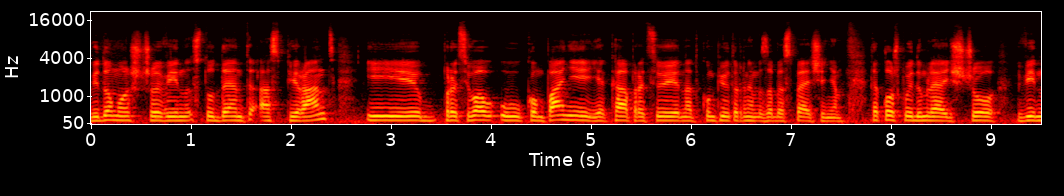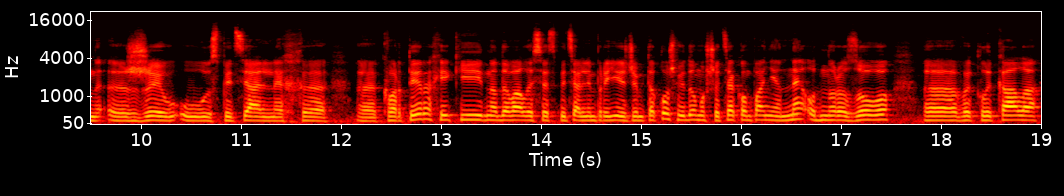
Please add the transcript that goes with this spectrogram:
Відомо, що він студент-аспірант і працював у компанії, яка працює над комп'ютерним забезпеченням. Також повідомляють, що він е, жив у спеціальних квартирах, які надавалися спеціальним приїжджим. Також відомо, що ця компанія неодноразово викликала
